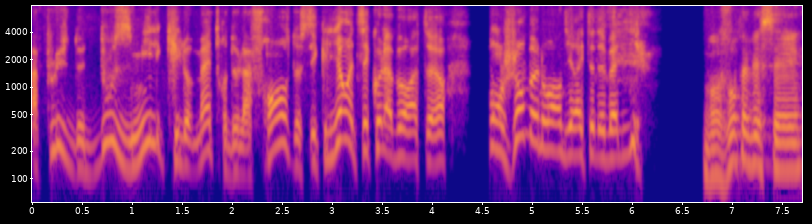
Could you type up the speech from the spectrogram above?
à plus de 12 000 kilomètres de la France, de ses clients et de ses collaborateurs. Bonjour Benoît en direct de Bali. Bonjour PPC.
